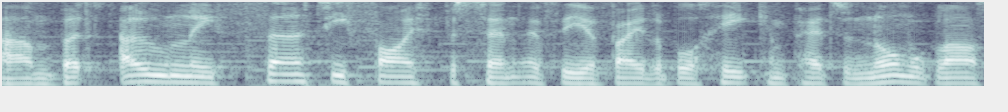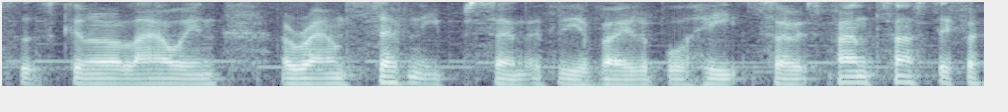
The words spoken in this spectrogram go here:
um, but only 35% of the available heat compared to normal glass that's going to allow in around 70% of the available heat. So it's fantastic for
